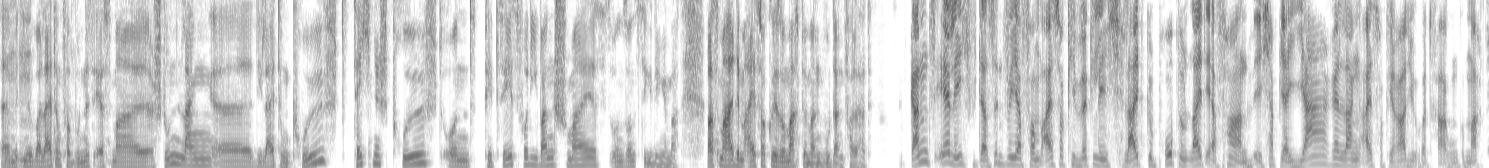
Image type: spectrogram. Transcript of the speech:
mit ihm Mhm. über Leitung verbunden ist, erstmal stundenlang äh, die Leitung prüft, technisch prüft und PCs vor die Wand schmeißt und sonstige Dinge macht. Was man halt im Eishockey so macht, wenn man einen Wutanfall hat. Ganz ehrlich, da sind wir ja vom Eishockey wirklich leid geprobt und leid erfahren. Ich habe ja jahrelang Eishockey-Radioübertragung gemacht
